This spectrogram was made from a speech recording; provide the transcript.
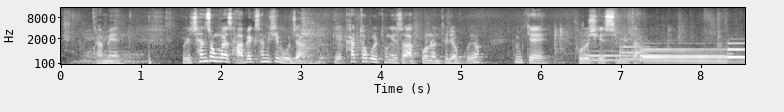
아멘. 우리 찬송가 435장 카톡을 통해서 악보는 드렸고요. 함께 부르시겠습니다.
